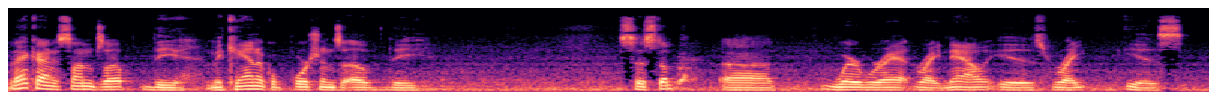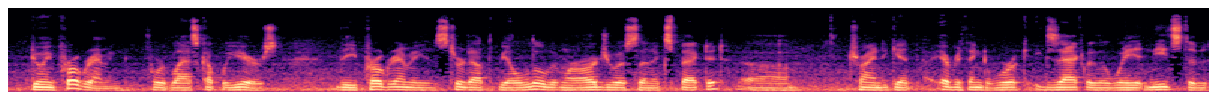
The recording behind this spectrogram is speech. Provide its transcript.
That kind of sums up the mechanical portions of the system. Uh, where we're at right now is right is doing programming for the last couple years. The programming has turned out to be a little bit more arduous than expected. Um, trying to get everything to work exactly the way it needs to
